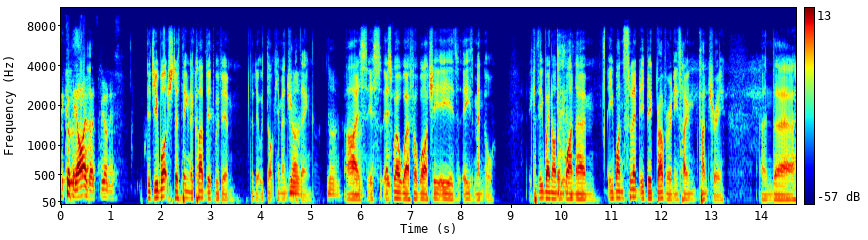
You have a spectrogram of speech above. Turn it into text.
It could be either, to be honest. Did you watch the thing the club did with him? The little documentary No. thing. No. Oh, no. it's it's it's well worth a watch. He, he is he's mental because he went on and won um he won Celebrity Big Brother in his home country, and uh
